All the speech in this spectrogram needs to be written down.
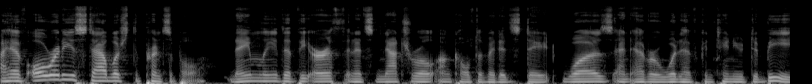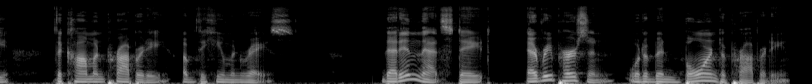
I have already established the principle, namely that the earth in its natural uncultivated state was and ever would have continued to be the common property of the human race. That in that state every person would have been born to property,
